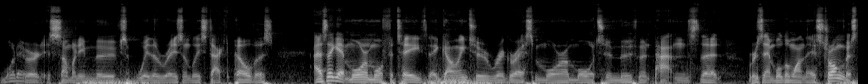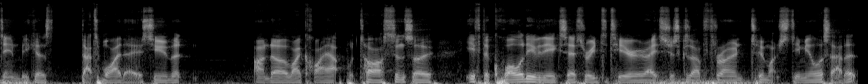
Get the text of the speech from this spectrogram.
whatever it is, somebody moves with a reasonably stacked pelvis, as they get more and more fatigued, they're going to regress more and more to movement patterns that resemble the one they're strongest in because that's why they assume it under like high output tasks. And so if the quality of the accessory deteriorates just because I've thrown too much stimulus at it,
